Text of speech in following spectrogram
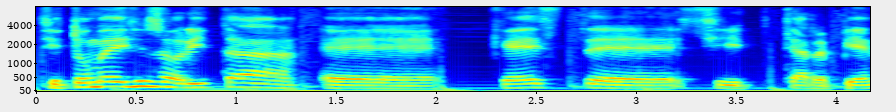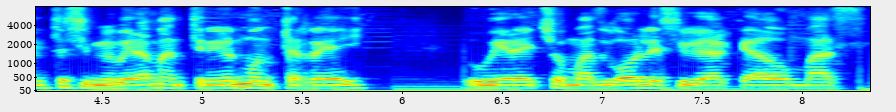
Si tú me dices ahorita eh, que este, si te arrepientes, si me hubiera mantenido en Monterrey, hubiera hecho más goles y hubiera quedado más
